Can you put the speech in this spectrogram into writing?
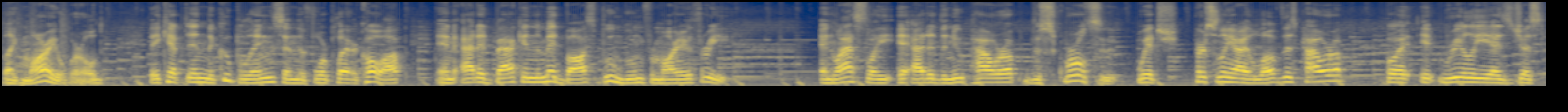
like Mario World. They kept in the Koopalings and the four player co op, and added back in the mid boss Boom Boom from Mario 3. And lastly, it added the new power up, the Squirrel Suit, which personally I love this power up, but it really is just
